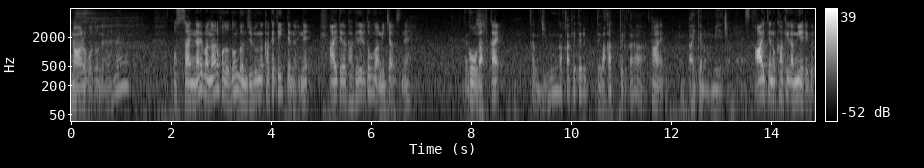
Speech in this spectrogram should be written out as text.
なるほどね。おっさんになればなるほどどんどん自分が欠けていってんのにね。相手が欠けてるとこが見ちゃうんですね。業が深い多分自分が欠けてるって分かってるからはい。相手のも見えちゃうんじゃないですか。相手の賭けが見えてくる。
